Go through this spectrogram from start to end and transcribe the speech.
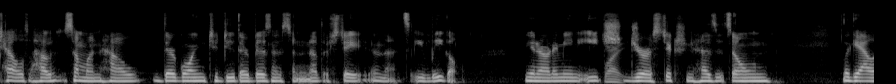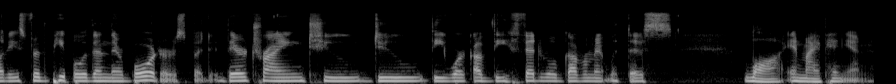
tell how someone how they're going to do their business in another state, and that's illegal. You know what I mean? Each Right. jurisdiction has its own legalities for the people within their borders, but they're trying to do the work of the federal government with this law, in my opinion.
